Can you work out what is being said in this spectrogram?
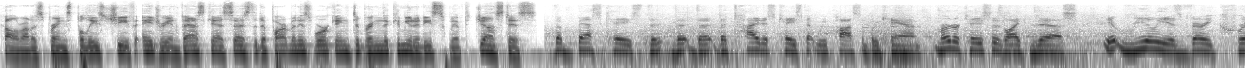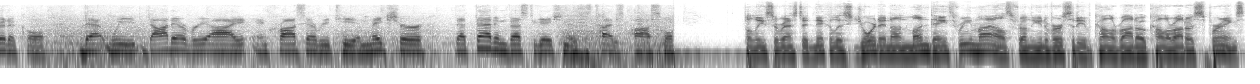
Colorado Springs Police Chief Adrian Vasquez says the department is working to bring the community swift justice. The best case, the, the, the, the, tightest case that we possibly can. Murder cases like this, it really is very critical that we dot every I and cross every T and make sure that that investigation is as tight as possible. Police arrested Nicholas Jordan on Monday, three miles from the University of Colorado, Colorado Springs.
